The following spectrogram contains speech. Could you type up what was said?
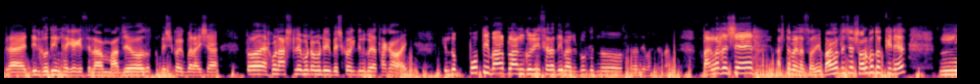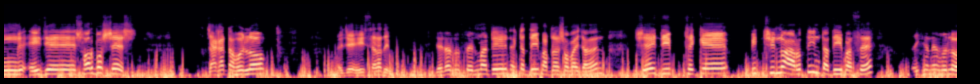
প্রায় দীর্ঘদিন থেকে গেছিলাম, মাঝেও বেশ কয়েকবার আইসা। তো এখন আসলে মোটামুটি বেশ কয়েকদিন করে থাকা হয়। কিন্তু প্রতিবার প্ল্যান করি সেরাদ্বীপ আসব, কিন্তু সেরাদ্বীপ আসে না। বাংলাদেশের, আসতে পারে না সরি বাংলাদেশের সর্বদক্ষিণের এই যে সর্বশেষ জায়গাটা হইল এই যে এই সেরাদ্বীপ যেটা হলো সেন্ট মার্টিন, একটা দ্বীপ আপনারা সবাই জানেন। সেই দ্বীপ থেকে বিচ্ছিন্ন আরও তিনটা দ্বীপ আছে। এইখানে হলো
